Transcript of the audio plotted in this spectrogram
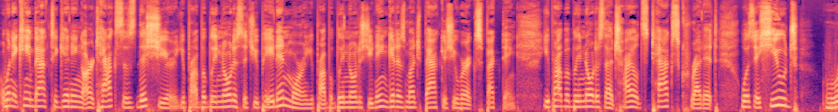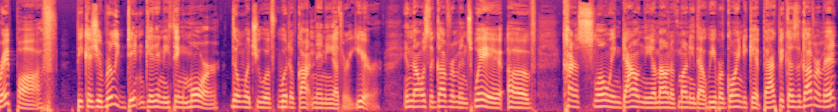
when it came back to getting our taxes this year. You probably noticed that you paid in more. You probably noticed you didn't get as much back as you were expecting. You probably noticed that child's tax credit was a huge ripoff because you really didn't get anything more than what you have, would have gotten any other year. And that was the government's way of kind of slowing down the amount of money that we were going to get back because the government,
